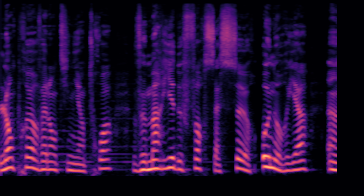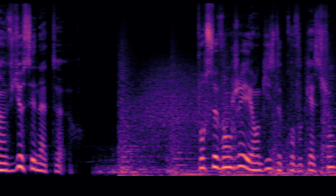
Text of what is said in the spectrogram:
l'empereur Valentinien III veut marier de force sa sœur Honoria à un vieux sénateur. Pour se venger et en guise de provocation,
